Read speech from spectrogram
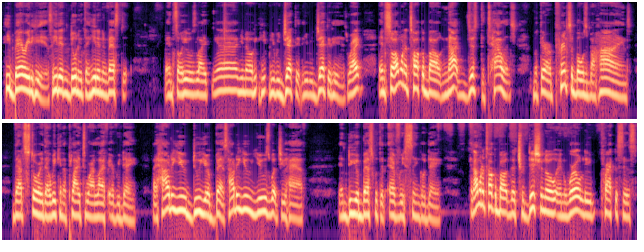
he buried his. He didn't do anything. He didn't invest it. And so he was like, yeah, you know, he, he rejected, he rejected his, right? And so I want to talk about not just the talents, but there are principles behind that story that we can apply to our life every day. Like, how do you do your best? How do you use what you have and do your best with it every single day? And I want to talk about the traditional and worldly practices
